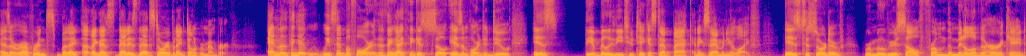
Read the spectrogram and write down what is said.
as a reference, but I uh, like that's that is that story, but I don't remember. And the thing that we said before, the thing I think is so is important to do is the ability to take a step back and examine your life. Is to sort of remove yourself from the middle of the hurricane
